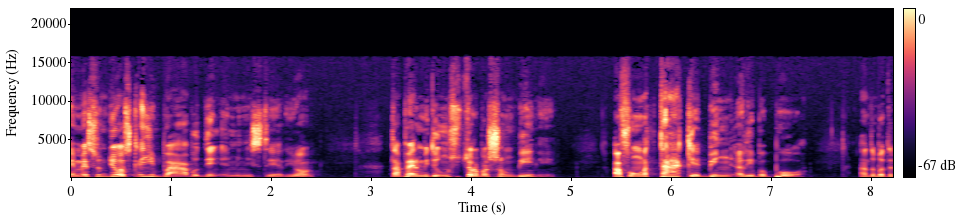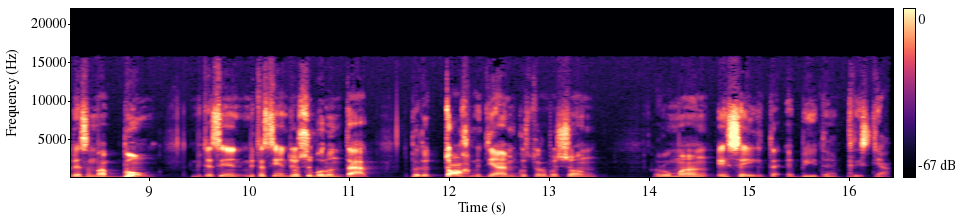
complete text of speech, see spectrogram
é mesmo Deus que babo dentro do ministério, está permitindo uma trobação bem. Há um ataque bem pô. Ando bota pensa mas bom. Me está sendo Deus sua vontade, pero toch me tem com trobação. Roman aceita a vida cristã.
